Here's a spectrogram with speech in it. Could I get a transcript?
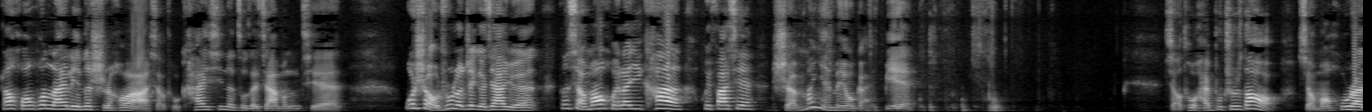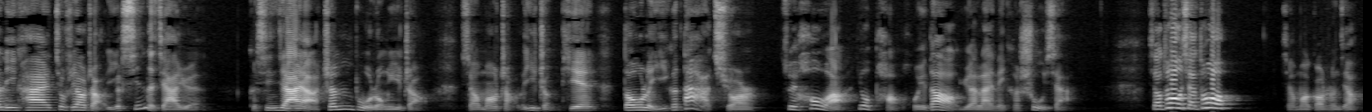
当黄昏来临的时候啊，小兔开心的坐在家门前，我守住了这个家园。等小猫回来一看，会发现什么也没有改变。小兔还不知道，小猫忽然离开就是要找一个新的家园。可新家呀，真不容易找。小猫找了一整天，兜了一个大圈儿，最后啊，又跑回到原来那棵树下。小兔，小兔，小猫高声叫：“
